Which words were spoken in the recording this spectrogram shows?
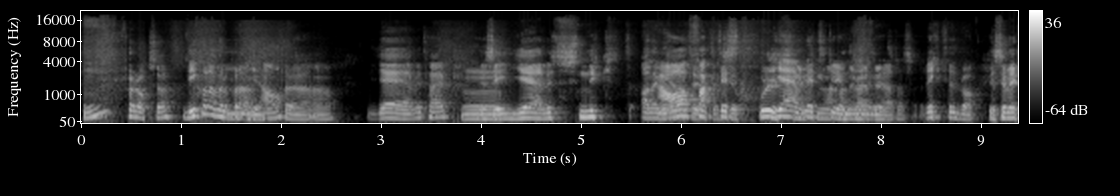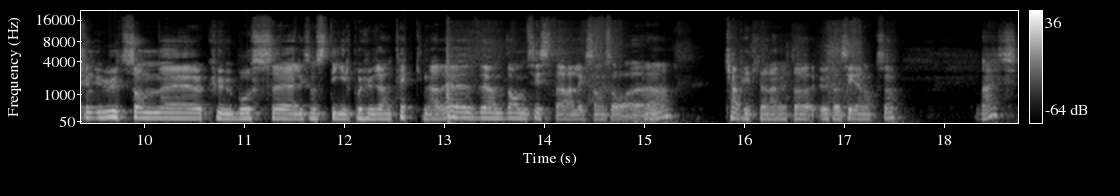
Mm. för också. Vi kollade väl på den Ja. förra, ja. Jävligt hype. Mm. Det ser jävligt snyggt animerat Ja, ut. Ser faktiskt. Jävligt grymt animerat alltså. Riktigt bra. Det ser verkligen ut som uh, Kubos eh, liksom stil på hur han tecknade de, de sista liksom så uh, Ja. kapitlen utav, utav serien också. Nice.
